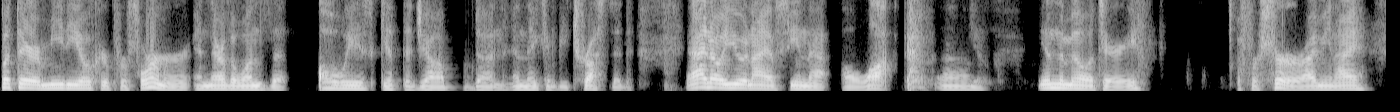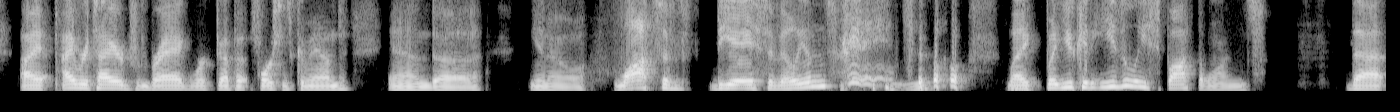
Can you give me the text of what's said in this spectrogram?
But they're a mediocre performer, and they're the ones that always get the job done and they can be trusted. And I know you and I have seen that a lot um, yeah. in the military for sure. I mean, I, I, I retired from Bragg, worked up at Forces Command, and uh, you know, lots of DA civilians. Mm-hmm. so, like, but you could easily spot the ones that,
